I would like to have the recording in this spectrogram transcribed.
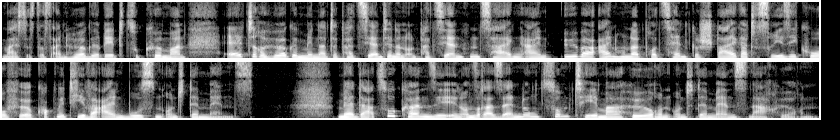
meist ist das ein Hörgerät, zu kümmern. Ältere hörgeminderte Patientinnen und Patienten zeigen ein über 100 Prozent gesteigertes Risiko für kognitive Einbußen und Demenz. Mehr dazu können Sie in unserer Sendung zum Thema Hören und Demenz nachhören.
